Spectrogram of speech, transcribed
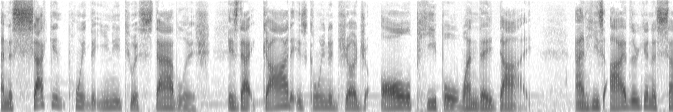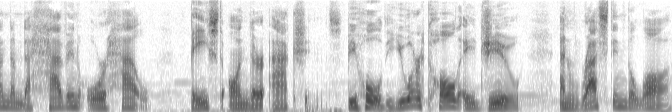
And the second point that you need to establish is that God is going to judge all people when they die. And He's either going to send them to heaven or hell based on their actions. Behold, you are called a Jew and rest in the law,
